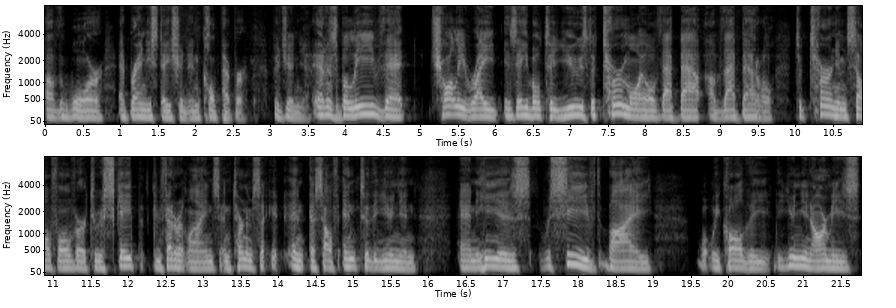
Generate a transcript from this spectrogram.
of the war at Brandy Station in Culpeper, Virginia. It is believed that Charlie Wright is able to use the turmoil of that, ba- of that battle to turn himself over, to escape Confederate lines and turn himself into the Union. And he is received by what we call the, the Union Army's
